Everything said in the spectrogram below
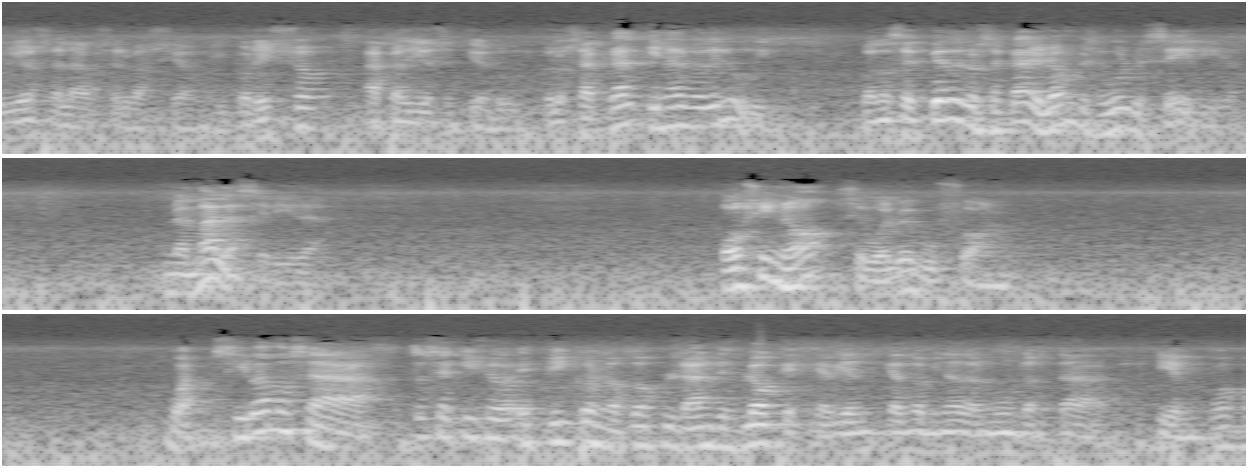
Curiosa la observación. Y por eso ha perdido sentido lúdico. Lo sacral tiene algo de lúdico. Cuando se pierde lo sacral, el hombre se vuelve serio una mala seriedad. O si no, se vuelve bufón. Bueno, si vamos a... Entonces aquí yo explico en los dos grandes bloques que, habían, que han dominado el mundo hasta su tiempo.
